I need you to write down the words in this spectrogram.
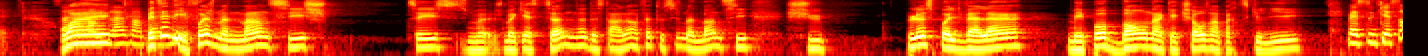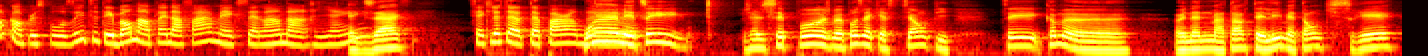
ça Ouais. place dans Mais tu sais, des fois, je me demande si je. Tu sais, je me, je me questionne là, de ce temps-là. En fait, aussi, je me demande si je suis plus polyvalent, mais pas bon dans quelque chose en particulier. Ben, c'est une question qu'on peut se poser. Tu sais, t'es bon dans plein d'affaires, mais excellent dans rien. Exact. Fait que là, t'as as peur de... Ouais, mais tu sais, je le sais pas, je me pose la question, puis, tu sais, comme un, un animateur télé, mettons, qui serait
